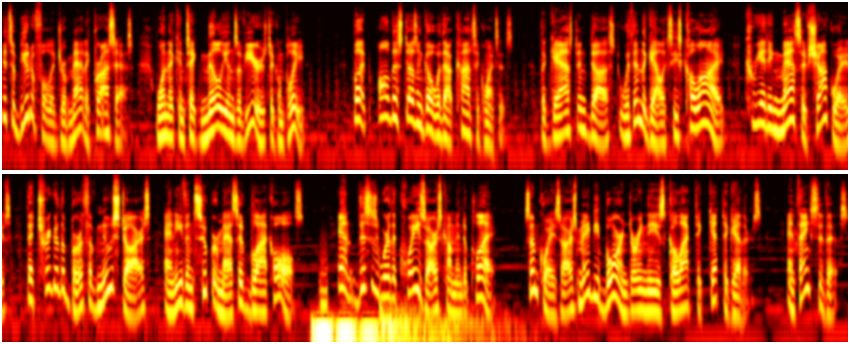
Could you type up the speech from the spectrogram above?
It's a beautiful and dramatic process, one that can take millions of years to complete. But all this doesn't go without consequences. The gas and dust within the galaxies collide, creating massive shock waves that trigger the birth of new stars and even supermassive black holes. And this is where the quasars come into play. Some quasars may be born during these galactic get togethers, and thanks to this,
